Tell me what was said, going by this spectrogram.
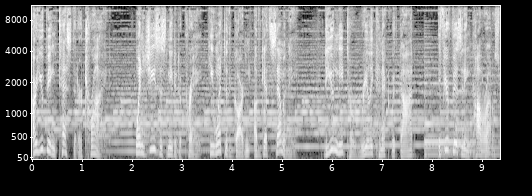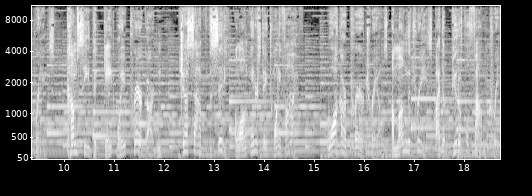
Are you being tested or tried? When Jesus needed to pray, he went to the Garden of Gethsemane. Do you need to really connect with God? If you're visiting Colorado Springs, come see the Gateway Prayer Garden just south of the city along Interstate 25. Walk our prayer trails among the trees by the beautiful Fountain Creek.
